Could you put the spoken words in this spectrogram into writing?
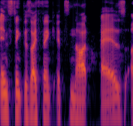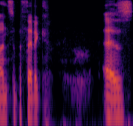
instinct is I think it's not as unsympathetic as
